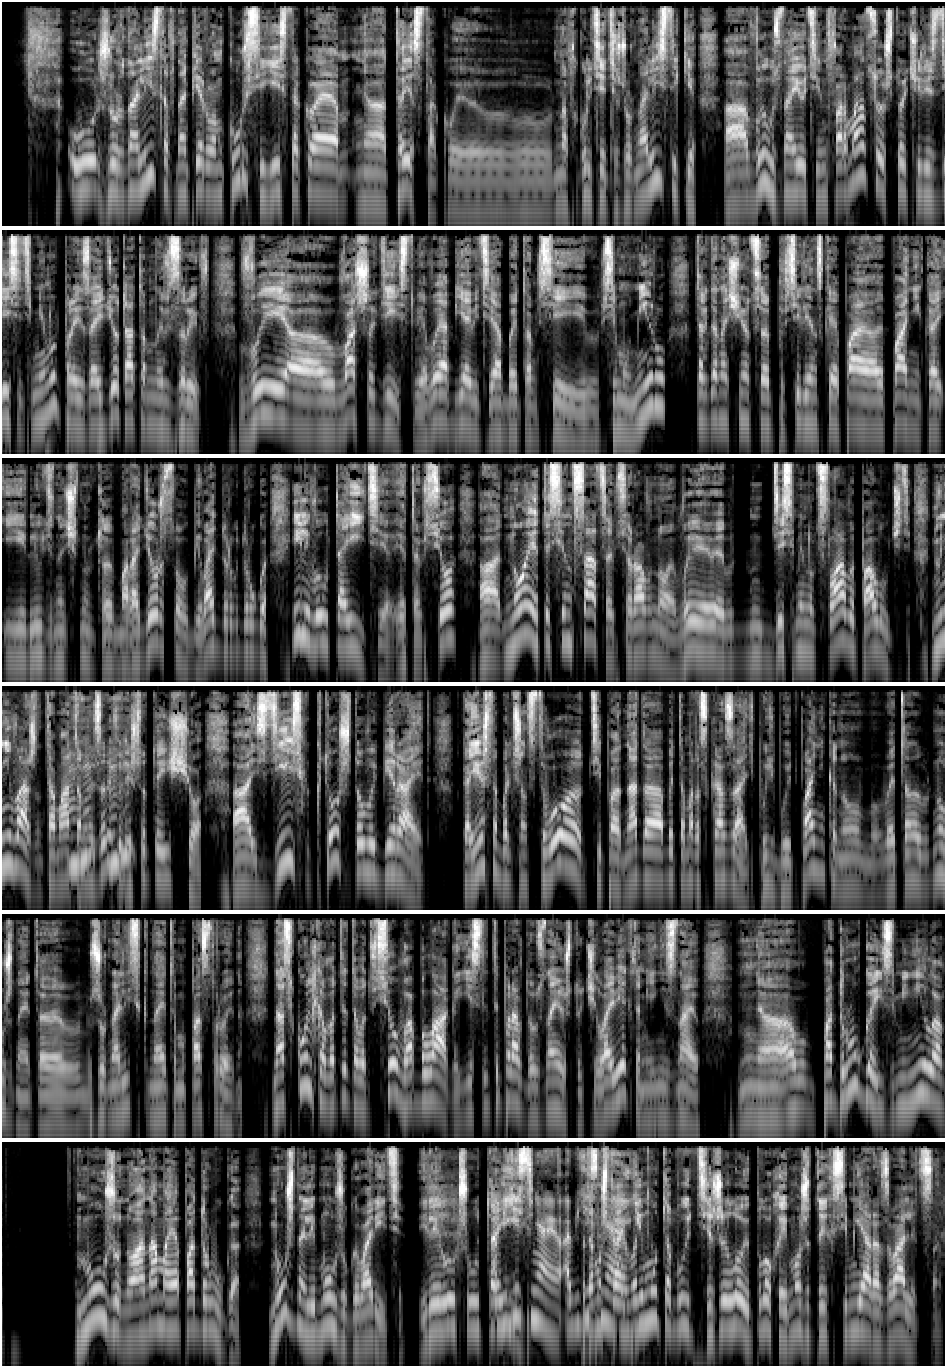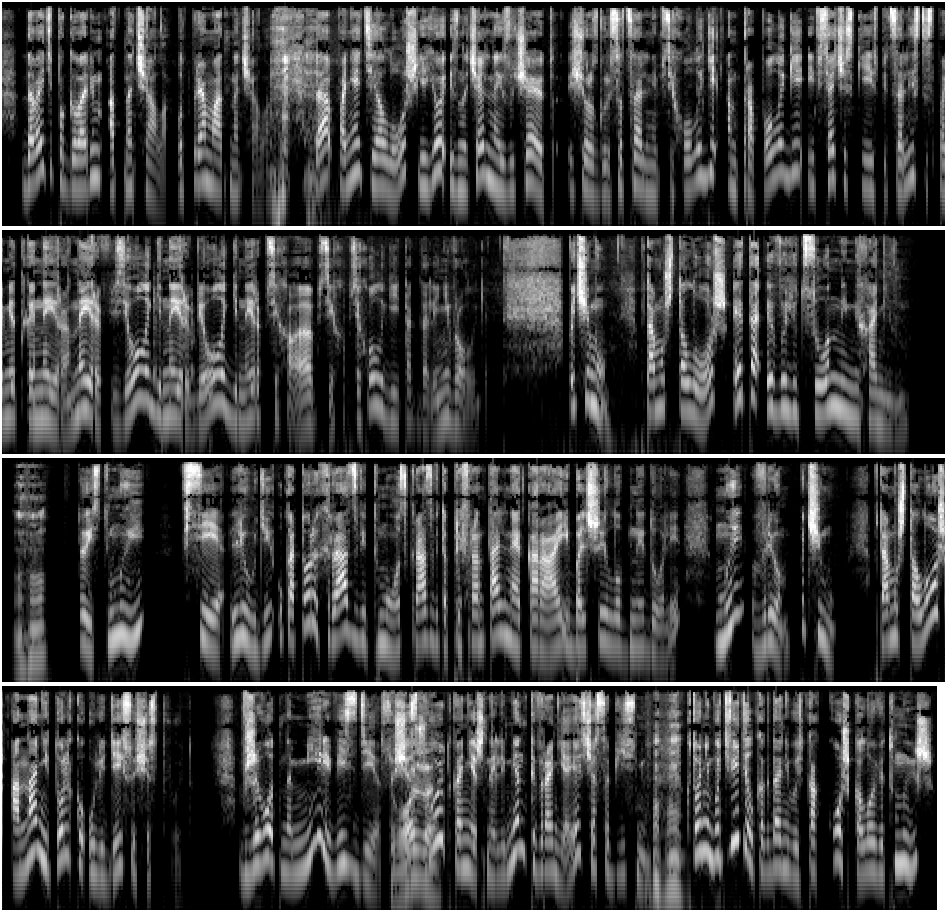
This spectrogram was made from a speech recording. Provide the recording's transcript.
У журналистов на первом курсе есть такой э, тест такой э, на факультете журналистики. А вы узнаете информацию, что через 10 минут произойдет атомный взрыв. Вы, э, ваше действие, вы объявите об этом всей, всему миру, тогда начнется вселенская па- паника, и люди начнут мародерство, убивать друг друга, или вы утаите это все, а, но это сенсация все равно. Вы 10 минут славы получите. Ну, неважно, там атомный взрыв или что-то еще. А здесь кто что выбирает? Конечно, большинство, типа, надо об этом рассказать. Пусть будет паника, но это нужно, это журналистика на этом и построена. Насколько вот это вот все во благо, если ты правда узнаешь, что человек, там, я не знаю, а, подруга изменила мужу, но она моя подруга. Нужно ли мужу говорить? Или лучше утаить? Объясняю, Потому что объясняю. Вот- ему-то будет тяжело и плохо, и может их семья развалится. Давайте поговорим от начала, вот прямо от начала. Да, понятие ложь, ее изначально изучают, еще раз говорю, социальные психологи, антропологи и всяческие специалисты с пометкой нейро. Нейрофизиологи, нейробиологи, нейропсихологи и так далее, неврологи. Почему? Потому что ложь – это эволюционный механизм. Мгм. То есть мы все люди, у которых развит мозг, развита префронтальная кора и большие лобные доли, мы врем. Почему? Потому что ложь, она не только у людей существует. В животном мире везде существуют, конечно, элементы вранья. Я сейчас объясню. Кто-нибудь видел когда-нибудь, как кошка ловит мышь?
